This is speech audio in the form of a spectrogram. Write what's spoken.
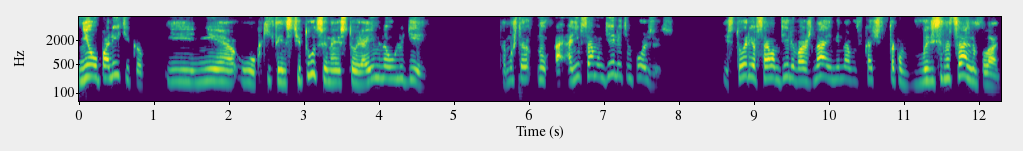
не у политиков и не у каких-то институций на историю, а именно у людей. Потому что ну, а, они в самом деле этим пользуются. История в самом деле важна именно в качестве таком, в экзистенциальном плане.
